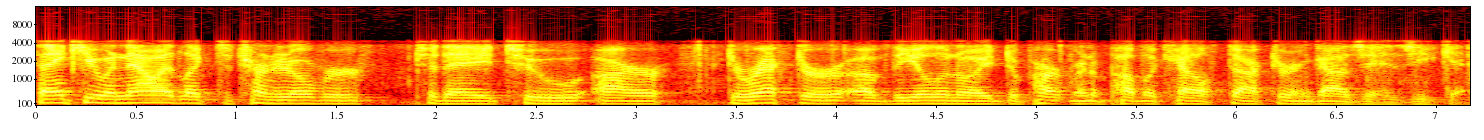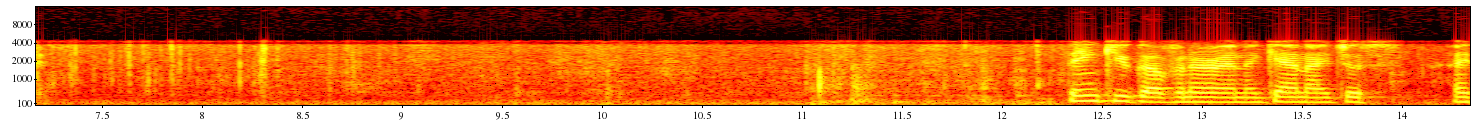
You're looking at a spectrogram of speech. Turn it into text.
Thank you, and now I'd like to turn it over today to our Director of the Illinois Department of Public Health, Dr. Ngozi Ezike. Thank you, Governor. And again, I just I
